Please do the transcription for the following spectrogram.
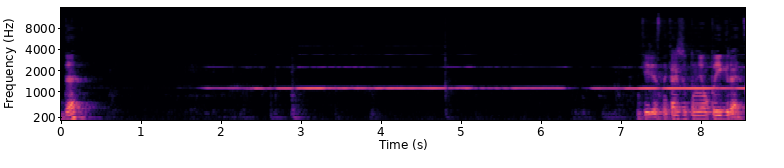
Да? Интересно, как же по нему поиграть?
